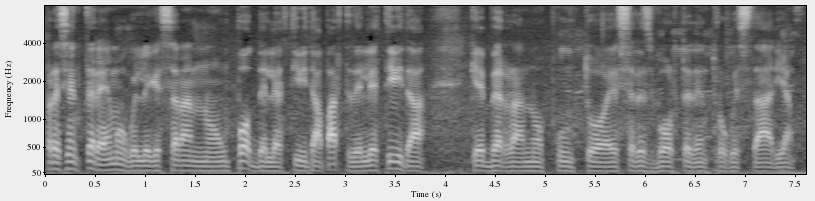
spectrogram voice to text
presenteremo quelle che saranno un po' delle attività, parte delle attività che verranno appunto a essere svolte dentro quest'area.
